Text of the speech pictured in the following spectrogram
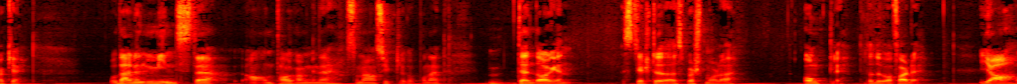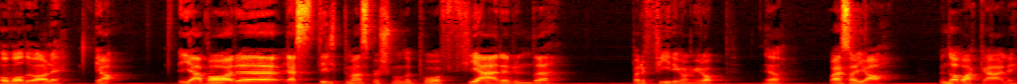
Ok. Og det er den minste antall gangene som jeg har syklet opp og ned. Den dagen stilte du deg spørsmålet ordentlig da du var ferdig, Ja, og var du ærlig? Ja. Jeg var eh, Jeg stilte meg spørsmålet på fjerde runde. Bare fire ganger opp. Ja. Og jeg sa ja. Men da var jeg ikke ærlig.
